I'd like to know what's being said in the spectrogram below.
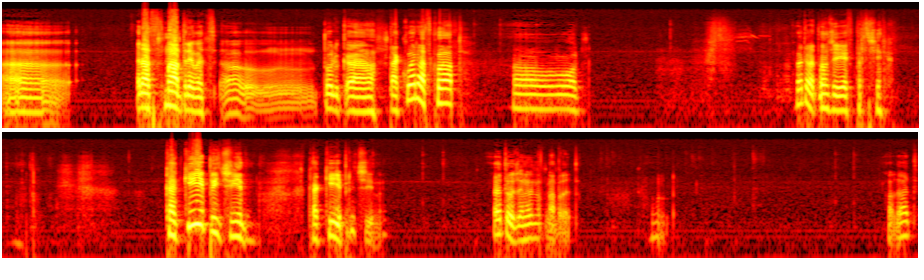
а, рассматривать а, только такой расклад, а, вот. У этого тоже есть причины. Какие причины? Какие причины? Это уже нужно смотреть. Вот. Вот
